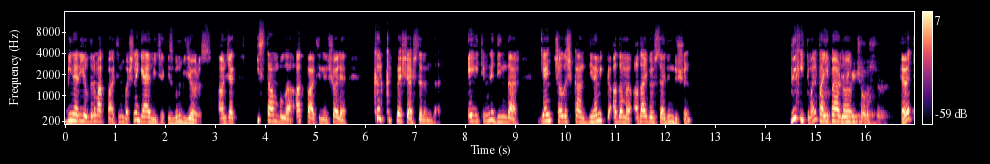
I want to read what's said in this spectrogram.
Binali Yıldırım AK Parti'nin başına gelmeyecek. Biz bunu biliyoruz. Ancak İstanbul'a AK Parti'nin şöyle 40-45 yaşlarında eğitimli dindar, genç çalışkan, dinamik bir adamı aday gösterdiğini düşün. Büyük ihtimalle Tayyip Erdoğan... güç oluşturur. Evet.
